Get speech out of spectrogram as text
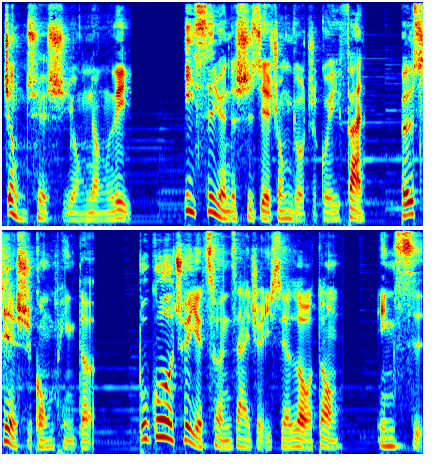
正确使用能力。异次元的世界中有着规范，而且是公平的，不过却也存在着一些漏洞。因此，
